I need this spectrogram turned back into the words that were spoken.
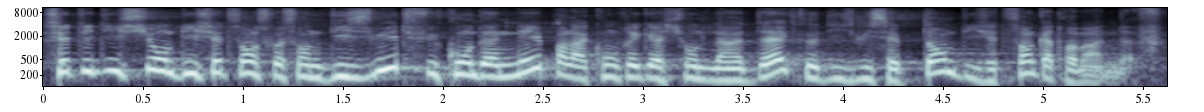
cette édition de 1778 fut condamnée par la congrégation de l'Index le 18 septembre 1789.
